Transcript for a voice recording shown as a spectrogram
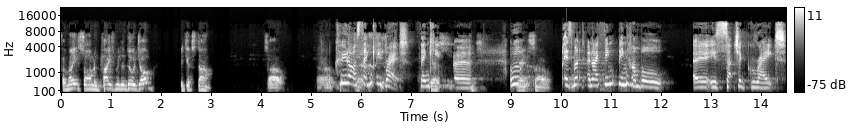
for me, Simon pays me to do a job, it gets done. So. Um, Kudos. Yeah. Thank you, Brett. Thank yes. you. For, well, yeah, so. As much, and I think being humble uh, is such a great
